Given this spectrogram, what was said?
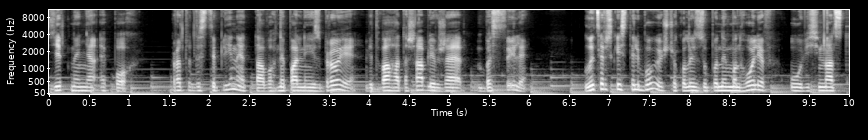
зіткнення епох. Проти дисципліни та вогнепальної зброї відвага та шаблі вже безсилі. Лицарський стиль бою, що колись зупинив монголів у 18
